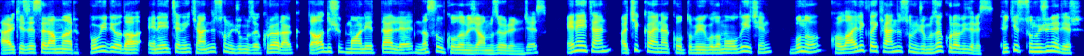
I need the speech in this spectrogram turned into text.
Herkese selamlar. Bu videoda N8'i kendi sunucumuza kurarak daha düşük maliyetlerle nasıl kullanacağımızı öğreneceğiz. N8 açık kaynak kodlu bir uygulama olduğu için bunu kolaylıkla kendi sunucumuza kurabiliriz. Peki sunucu nedir?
